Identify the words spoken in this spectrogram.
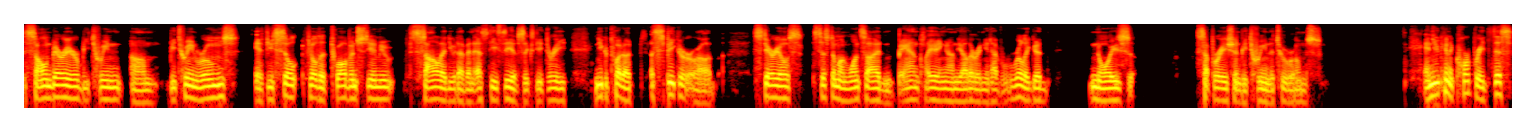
sound barrier between um, between rooms. If you still filled a 12 inch CMU solid, you'd have an STC of 63, and you could put a, a speaker or a stereo system on one side and band playing on the other, and you'd have really good noise separation between the two rooms. And you can incorporate this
